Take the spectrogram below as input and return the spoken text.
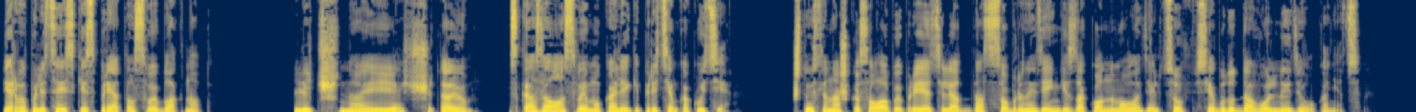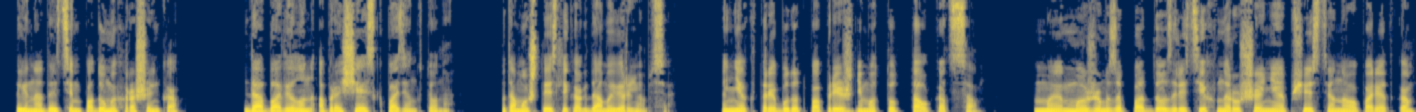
Первый полицейский спрятал свой блокнот. «Лично я считаю», — сказал он своему коллеге перед тем, как уйти, что если наш косолапый приятель отдаст собранные деньги законному владельцу, все будут довольны и делу конец. Ты над этим подумай хорошенько. Добавил он, обращаясь к Паддингтону. Потому что если когда мы вернемся, некоторые будут по-прежнему тут толкаться, мы можем заподозрить их в нарушении общественного порядка.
